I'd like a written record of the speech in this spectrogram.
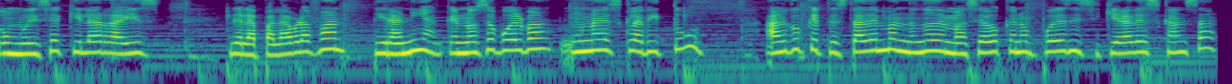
como dice aquí la raíz de la palabra afán, tiranía, que no se vuelva una esclavitud, algo que te está demandando demasiado que no puedes ni siquiera descansar.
